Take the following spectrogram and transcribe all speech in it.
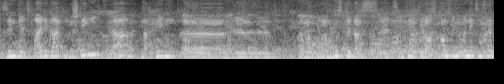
sind jetzt beide Karten gestiegen, ja, nachdem, äh, äh, nachdem man wusste, dass äh, Infinity rauskommt im übernächsten Set.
